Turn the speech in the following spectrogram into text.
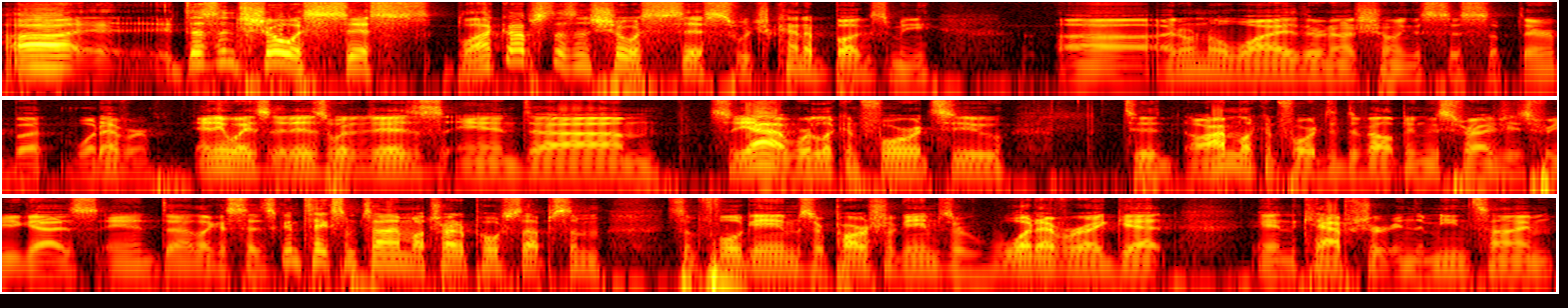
Uh, it doesn't show assists. Black Ops doesn't show assists, which kind of bugs me. Uh, I don't know why they're not showing assists up there, but whatever. Anyways, it is what it is, and um, so yeah, we're looking forward to to, or I'm looking forward to developing these strategies for you guys. And uh, like I said, it's going to take some time. I'll try to post up some some full games or partial games or whatever I get and capture in the meantime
